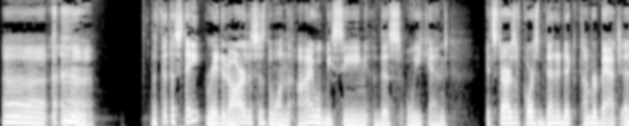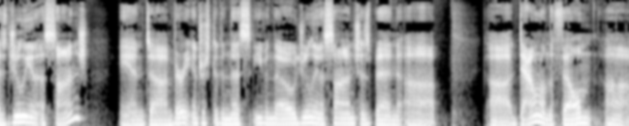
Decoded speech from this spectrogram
Uh, the Fifth Estate, rated R. This is the one that I will be seeing this weekend. It stars, of course, Benedict Cumberbatch as Julian Assange, and uh, I'm very interested in this, even though Julian Assange has been uh, down on the film. Uh,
